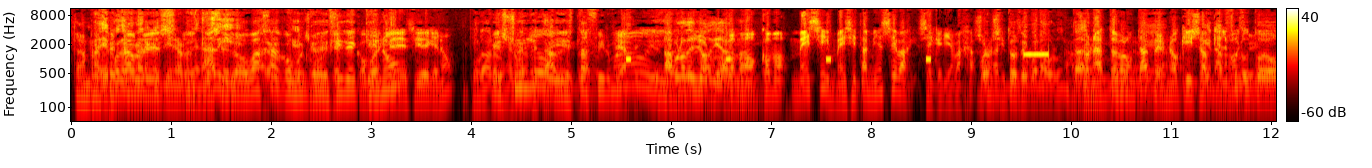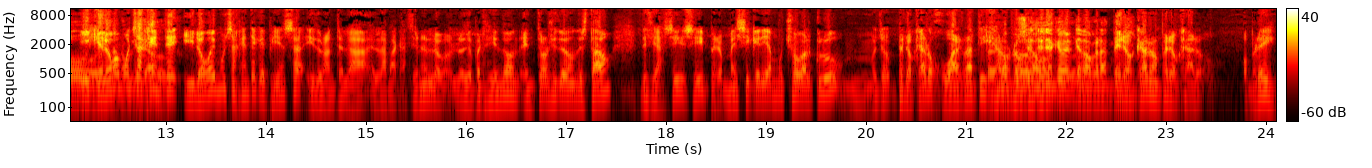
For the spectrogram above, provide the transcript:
Tan Nadie puede el dinero de nadie. Se lo baja como, el que, decide que, no, decide que no. Claro, es suyo y está firmado. Y... Hablo de Jordi Alba. Como, como, Messi, Messi también se, va, se quería bajar. Son bueno, actos de buena voluntad. Son actos de voluntad, pero no quiso. Y que luego mucha gente, y luego hay mucha gente que piensa, y durante las vacaciones lo, lo he ido percibiendo en todos los sitios donde he estado, decía, sí, sí, pero Messi quería mucho al club, mm, pero claro, jugar gratis, pero claro, se tenía que haber quedado gratis. Pero claro, pero claro. Hombre,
